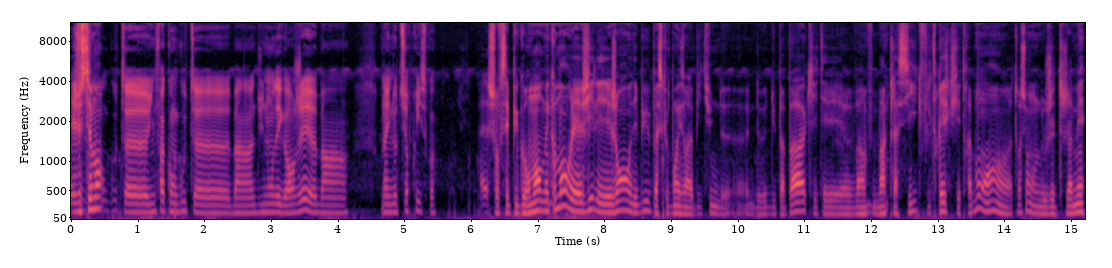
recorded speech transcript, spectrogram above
Et justement, goûte, euh, une fois qu'on goûte euh, ben, du non dégorgé, euh, ben, on a une autre surprise, quoi. Euh, Je trouve que c'est plus gourmand. Mais comment ont réagi les gens au début? Parce que bon, ils ont l'habitude de, du papa qui était euh, vin, vin classique, filtré, ce qui est très bon. hein. Attention, on ne jette jamais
